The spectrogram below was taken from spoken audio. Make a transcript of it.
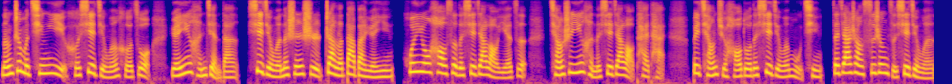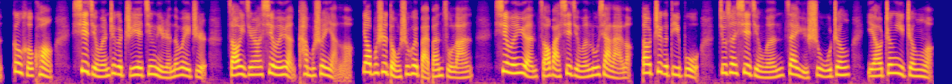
能这么轻易和谢景文合作，原因很简单，谢景文的身世占了大半原因。昏庸好色的谢家老爷子，强势阴狠的谢家老太太，被强取豪夺的谢景文母亲，再加上私生子谢景文，更何况谢景文这个职业经理人的位置。早已经让谢文远看不顺眼了，要不是董事会百般阻拦，谢文远早把谢景文撸下来了。到这个地步，就算谢景文再与世无争，也要争一争了。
